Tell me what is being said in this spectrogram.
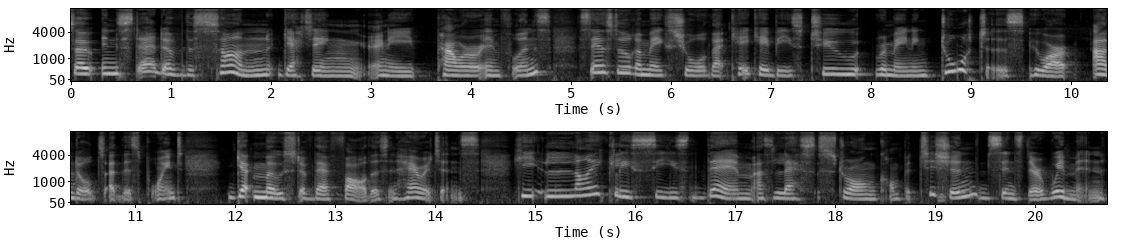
So instead of the son getting any power or influence, Sten Sture makes sure that KKB's two remaining daughters, who are adults at this point, get most of their father's inheritance. He likely sees them as less strong competition since they're women,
